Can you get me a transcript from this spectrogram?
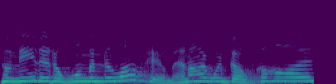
who needed a woman to love him. And I would go, God,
